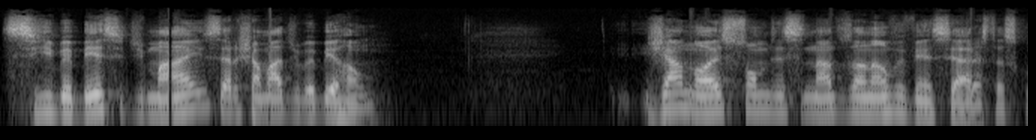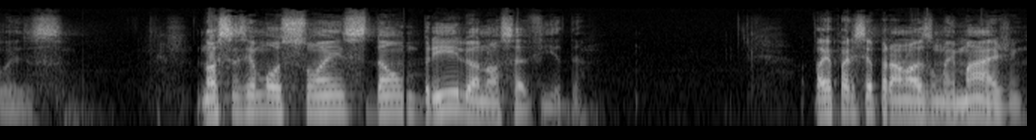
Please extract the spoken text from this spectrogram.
Se bebesse demais, era chamado de beberrão. Já nós somos ensinados a não vivenciar estas coisas. Nossas emoções dão brilho à nossa vida. Vai aparecer para nós uma imagem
